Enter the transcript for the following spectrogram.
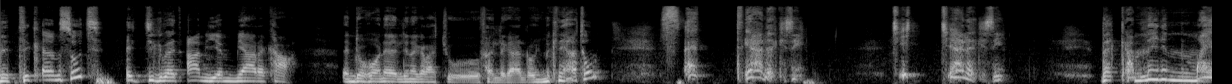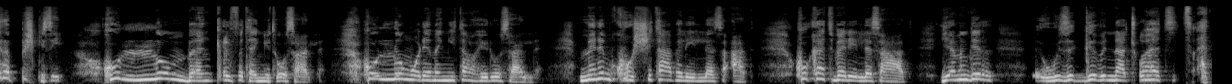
ብትቀምሱት እጅግ በጣም የሚያረካ እንደሆነ ልነግራችሁ እፈልጋለሁ። ምክንያቱም ጸጥ ያለ ጊዜ ያለ ጊዜ በቃ ምንም የማይረብሽ ጊዜ ሁሉም በእንቅልፍ ተኝቶ ሳለ ሁሉም ወደ መኝታው ሄዶ ሳለ ምንም ኮሽታ በሌለ ሰዓት ሁከት በሌለ ሰዓት የምድር ውዝግብና ጩኸት ጸጥ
